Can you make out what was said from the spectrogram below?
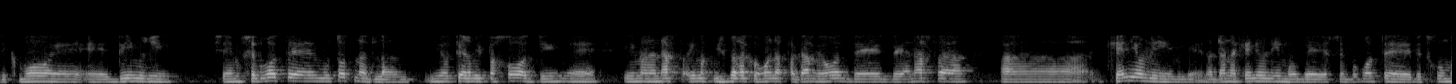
וכמו בימרי, שהן חברות מוטות נדל"ן, מי יותר מי פחות, אם, אם, הענף, אם משבר הקורונה פגע מאוד בענף הקניונים, בנדל"ן הקניונים או בחברות אה, בתחום,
